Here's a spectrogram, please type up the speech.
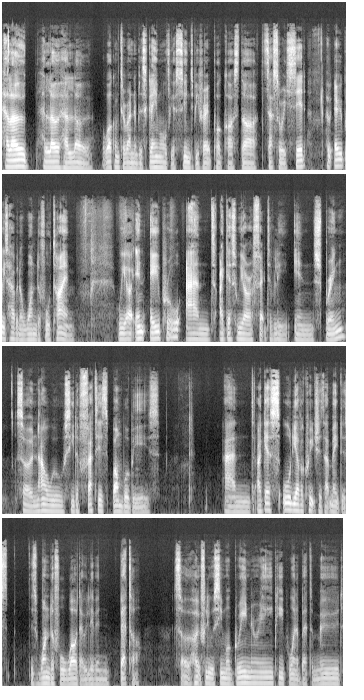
Hello, hello, hello. Welcome to Random Disclaimer with your soon to be favorite podcast star, Sasori Sid. Hope everybody's having a wonderful time. We are in April and I guess we are effectively in spring. So now we'll see the fattest bumblebees and I guess all the other creatures that make this this wonderful world that we live in better. So hopefully we'll see more greenery, people in a better mood,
